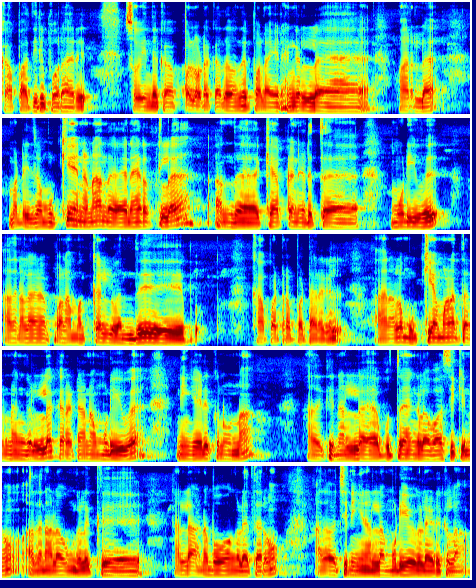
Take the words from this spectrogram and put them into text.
காப்பாற்றிட்டு போகிறாரு ஸோ இந்த கப்பலோட கதை வந்து பல இடங்களில் வரல. பட் இதில் முக்கியம் என்னென்னா அந்த நேரத்தில் அந்த கேப்டன் எடுத்த முடிவு அதனால் பல மக்கள் வந்து காப்பாற்றப்பட்டார்கள். அதனால் முக்கியமான தருணங்களில் கரெக்டான முடிவை நீங்கள் எடுக்கணுன்னா அதுக்கு நல்ல புத்தகங்களை வாசிக்கணும். அதனால் உங்களுக்கு நல்ல அனுபவங்களை தரும். அதை வச்சு நீங்கள் நல்ல முடிவுகளை எடுக்கலாம்.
